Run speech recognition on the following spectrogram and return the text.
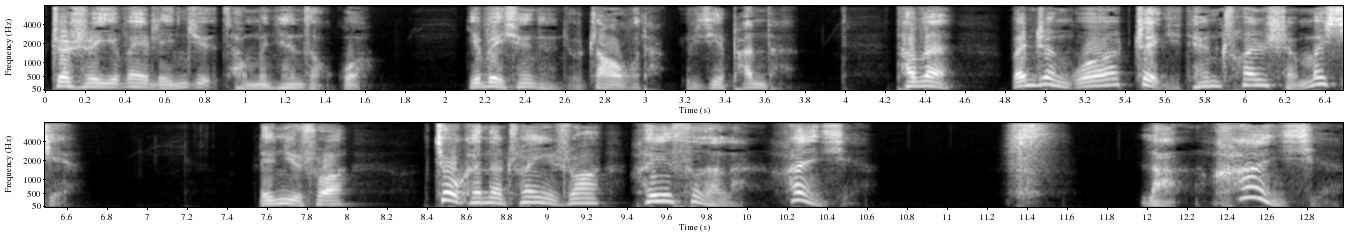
这时，一位邻居从门前走过，一位刑警就招呼他，与其攀谈。他问文振国这几天穿什么鞋？邻居说，就看他穿一双黑色的懒汉鞋。懒汉鞋，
